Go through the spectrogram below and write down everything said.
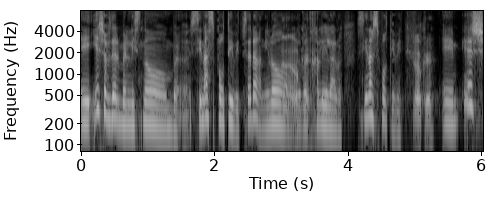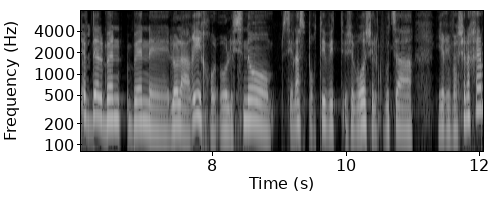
אה, יש הבדל בין לשנוא, שנאה ספורטיבית, בסדר? אני לא אה, אוקיי. מדברת חלילה על שנאה ספורטיבית. אוקיי. אה, יש הבדל בין, בין לא להעריך או, או לשנוא שנאה ספורטיבית, יושב ראש של קבוצה יריבה שלכם,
